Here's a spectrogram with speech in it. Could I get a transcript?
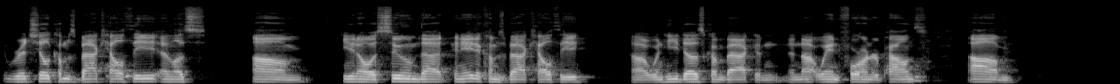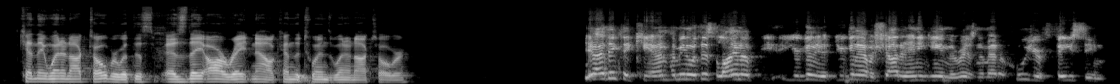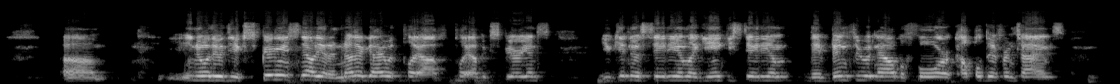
Rich Hill comes back healthy, and let's um, you know assume that Pineda comes back healthy uh, when he does come back and, and not weighing 400 pounds. Um, can they win in October with this as they are right now? Can the Twins win in October? Yeah, I think they can. I mean, with this lineup, you're gonna you're gonna have a shot at any game there is, no matter who you're facing. Um, you know, with the experience now, you had another guy with playoff playoff experience. You get into a stadium like Yankee Stadium. They've been through it now before a couple different times.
